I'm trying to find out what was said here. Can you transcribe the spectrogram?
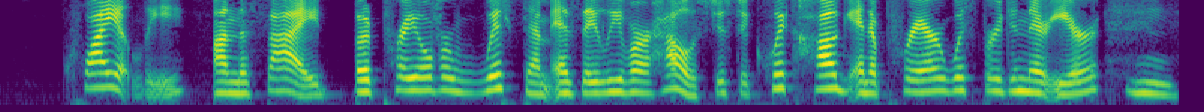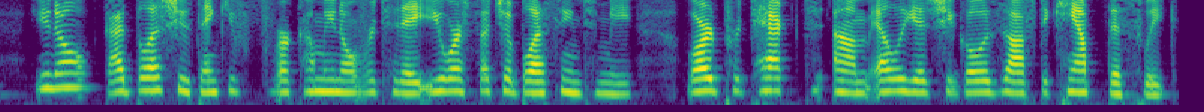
quietly on the side, but pray over with them as they leave our house. Just a quick hug and a prayer whispered in their ear. Mm. You know, God bless you. Thank you for coming over today. You are such a blessing to me. Lord, protect um, Ellie as she goes off to camp this week.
